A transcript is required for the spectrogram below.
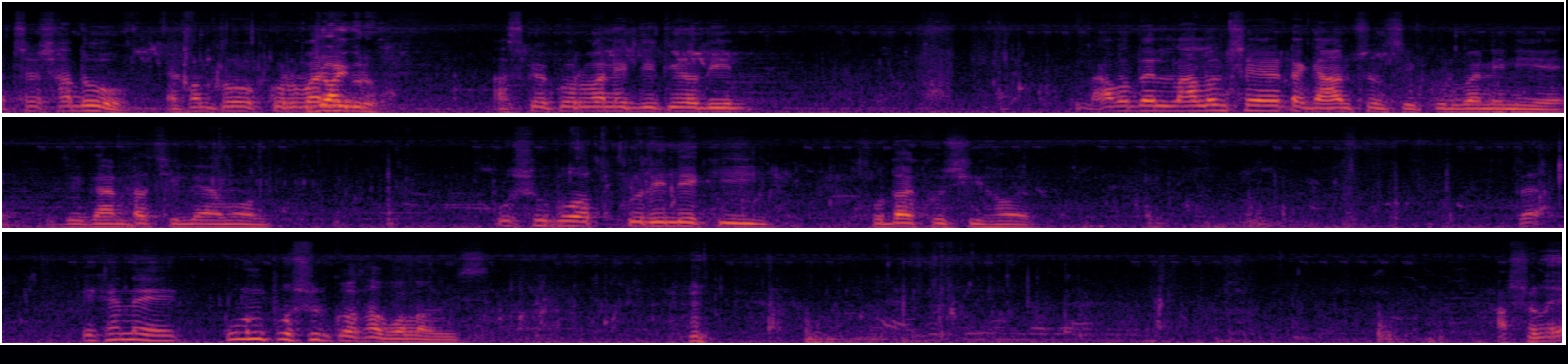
আচ্ছা সাধু এখন তো কোরবানি আজকে কোরবানির দ্বিতীয় দিন। আমাদের লালন সাহেব একটা গান শুনছি কুরবানি নিয়ে। যে গানটা ছিল এমন করিলে কি খোদা খুশি হয়? তা এখানে কোন পশুর কথা বলা হয়েছে? আসলে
